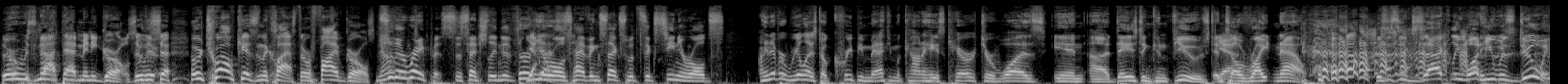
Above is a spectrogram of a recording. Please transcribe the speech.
there was not that many girls. It was uh, there were twelve kids in the class. There were five girls. So they're rapists, essentially. The 30 year olds having sex with 16 year olds. I never realized how creepy Matthew McConaughey's character was in uh, Dazed and Confused until right now. this is exactly what he was doing.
